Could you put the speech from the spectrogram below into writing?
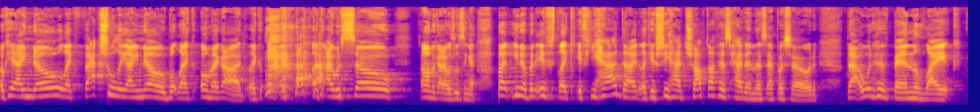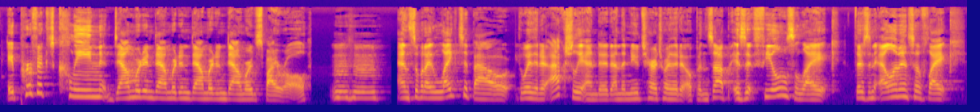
okay, I know, like factually, I know, but like, oh my god, like, oh, like, like I was so. Oh my god, I was losing it. But you know, but if like if he had died, like if she had chopped off his head in this episode, that would have been like a perfect clean downward and downward and downward and downward spiral. Mm-hmm. And so what I liked about the way that it actually ended and the new territory that it opens up is it feels like there's an element of like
